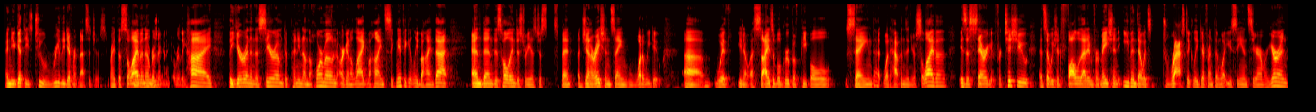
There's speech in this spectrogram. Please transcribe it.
and you get these two really different messages, right? The saliva numbers are going to go really high. The urine and the serum, depending on the hormone, are going to lag behind significantly behind that. And then this whole industry has just spent a generation saying, "What do we do?" Uh, with you know a sizable group of people saying that what happens in your saliva is a surrogate for tissue. And so we should follow that information, even though it's drastically different than what you see in serum or urine.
